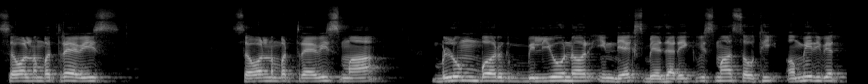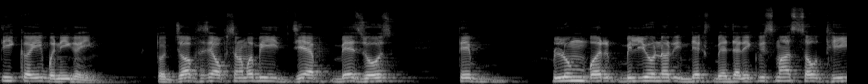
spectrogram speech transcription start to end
સવાલ નંબર ત્રેવીસ. સવાલ નંબર ત્રેવીસમાં બ્લુમબર્ગ બિલિયોનર ઇન્ડેક્સ બે હજાર એકવીસમાં સૌથી અમીર વ્યક્તિ કઈ બની ગઈ? તો જવાબ થશે option number B Jeff Bezos તે બ્લુમબર્ગ બિલિયોનર ઇન્ડેક્સ બે હજાર એકવીસમાં સૌથી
